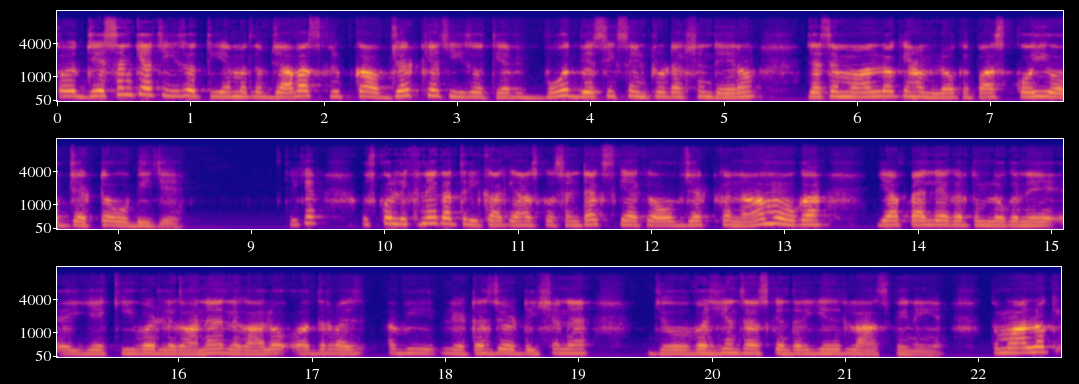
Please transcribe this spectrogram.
तो जेसन क्या चीज़ होती है? मतलब जावास्क्रिप्ट का ऑब्जेक्ट क्या चीज़ होती है? अभी बहुत बेसिक से इंट्रोडक्शन दे रहा हूँ। जैसे मान लो कि हम लोग के पास कोई ऑब्जेक्ट है ओबीजे ठीक है? उसको लिखने का तरीका क्या है? उसको सेंटेक्स क्या है कि ऑब्जेक्ट का नाम होगा या पहले अगर तुम लोगों ने ये कीवर्ड लगाना है, लगा लो अदरवाइज़ अभी लेटेस्ट जो एडिशन है, जो वर्जन है उसके अंदर ये लास्ट भी नहीं है। तो मान लो कि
